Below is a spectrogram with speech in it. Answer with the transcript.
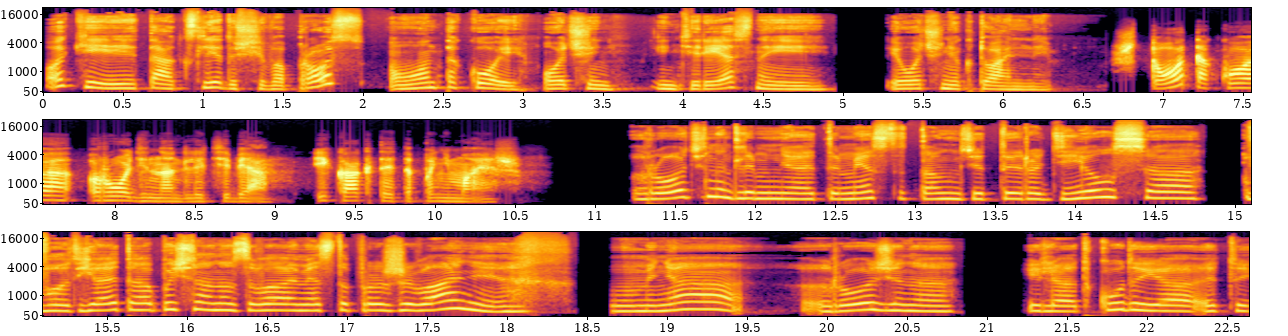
Окей, так, следующий вопрос. Он такой очень интересный и очень актуальный. Что такое Родина для тебя? И как ты это понимаешь? Родина для меня это место там, где ты родился. Вот я это обычно называю место проживания. У меня родина или откуда я, это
